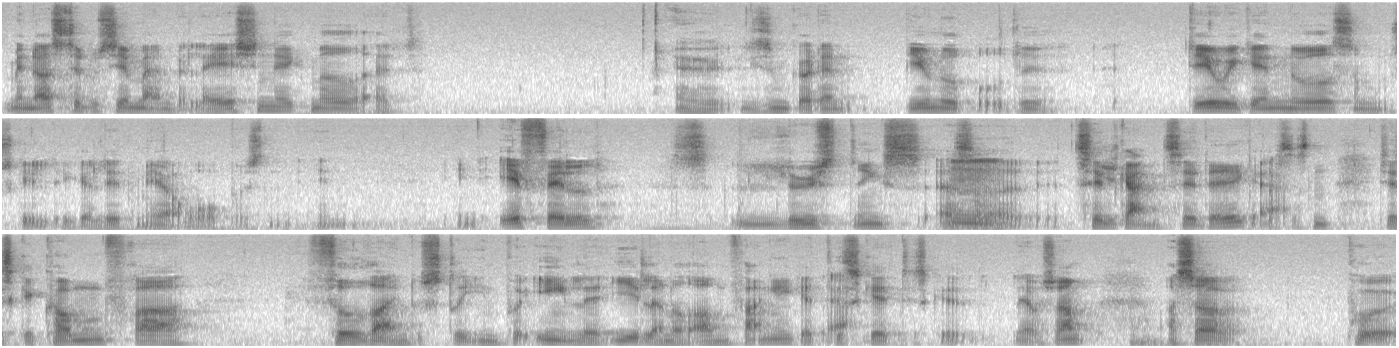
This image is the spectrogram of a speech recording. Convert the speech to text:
Men også det, du siger med emballagen, ikke? med at øh, ligesom gøre den bionedbrydelig, det er jo igen noget, som måske ligger lidt mere over på sådan en, en FL løsnings, altså Mm. mm. tilgang til det, ikke? Ja. Altså sådan, det skal komme fra fødevareindustrien på en, eller- i et eller andet omfang, ikke? At Ja. det, skal, det skal laves om. Og så på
